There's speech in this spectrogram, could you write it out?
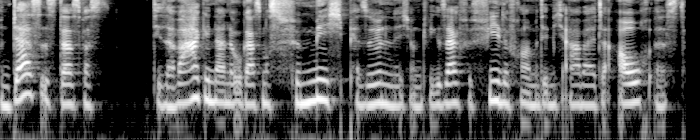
Und das ist das, was dieser vaginale Orgasmus für mich persönlich und wie gesagt für viele Frauen, mit denen ich arbeite, auch ist.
